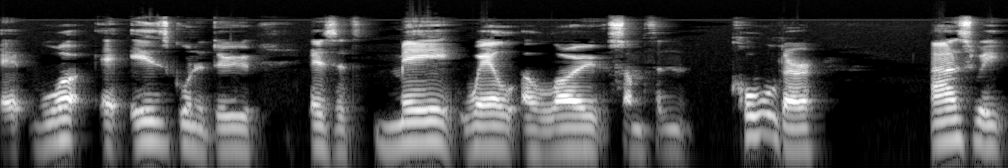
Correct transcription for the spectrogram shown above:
it, what it is going to do is it may well allow something colder as we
